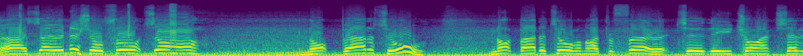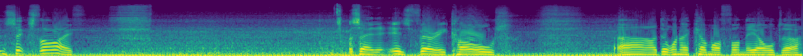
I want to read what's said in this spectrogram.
uh, so initial thoughts are not bad at all. Not bad at all and I prefer it to the Triumph 765 I say it is very cold and I don't want to come off on the old uh,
